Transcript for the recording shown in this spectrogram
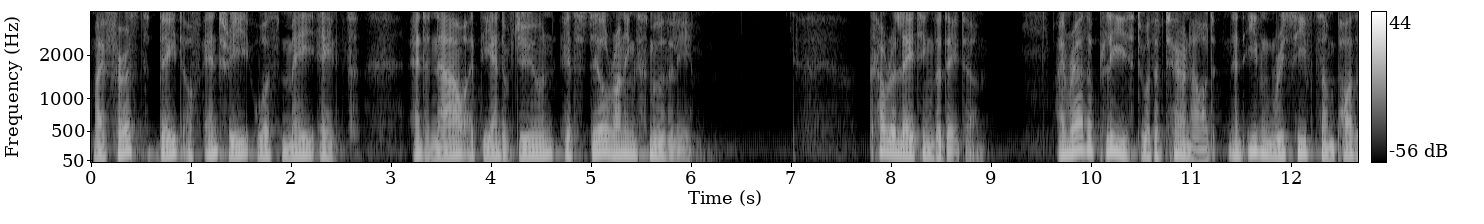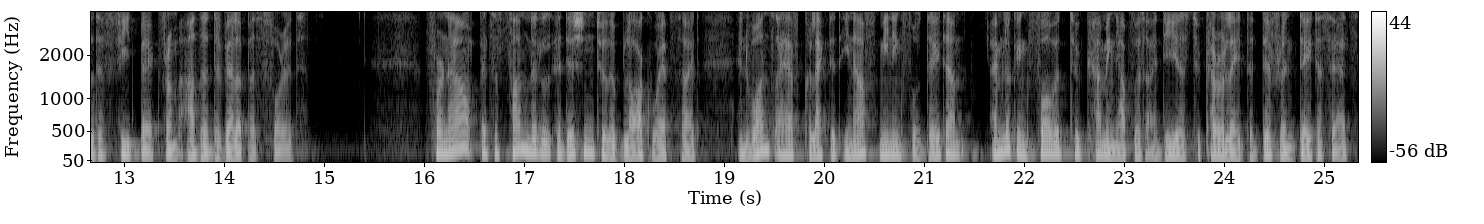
My first date of entry was May 8th, and now at the end of June, it's still running smoothly. Correlating the data. I'm rather pleased with the turnout and even received some positive feedback from other developers for it. For now, it's a fun little addition to the blog website, and once I have collected enough meaningful data, I'm looking forward to coming up with ideas to correlate the different datasets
